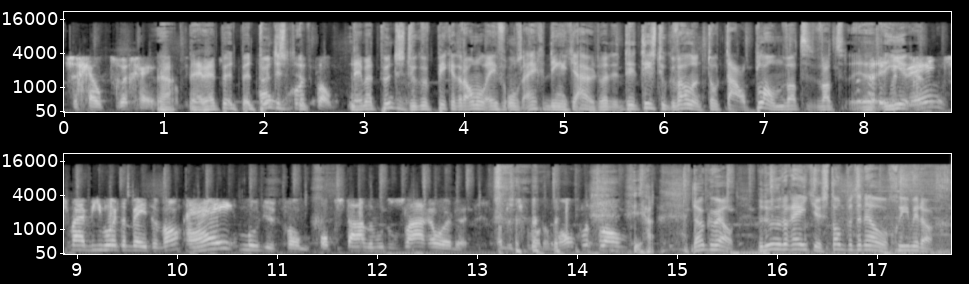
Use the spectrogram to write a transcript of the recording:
zijn geld teruggeeft. Ja. Nee, het, het, het punt is, nee, maar het punt is natuurlijk, we pikken er allemaal even ons eigen dingetje uit. Maar dit, dit is natuurlijk wel een totaal plan wat... wat uh, dat hier... eens, maar wie wordt er beter van? Hij moet dus van opstaande moet ontslagen worden. Want het is gewoon een mogelijk plan. Ja, dank u wel. We doen er nog eentje. Stam.nl, goedemiddag.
